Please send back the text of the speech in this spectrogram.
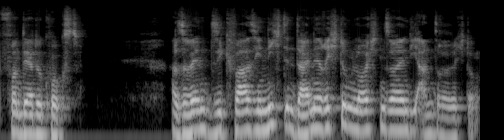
von der du guckst. Also wenn sie quasi nicht in deine Richtung leuchten, sondern in die andere Richtung.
